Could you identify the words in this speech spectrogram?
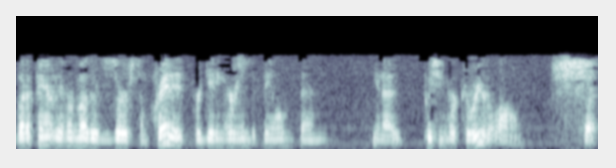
but apparently her mother deserves some credit for getting her into films and, you know, pushing her career along. But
